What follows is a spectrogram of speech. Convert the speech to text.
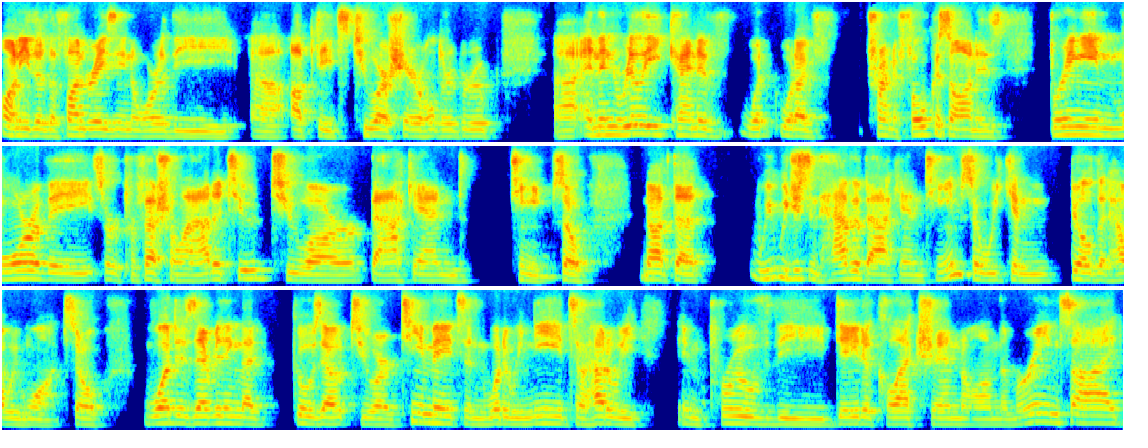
on either the fundraising or the uh, updates to our shareholder group. Uh, and then really kind of what what I've trying to focus on is bringing more of a sort of professional attitude to our back end team. So not that we, we just didn't have a back end team, so we can build it how we want. So what is everything that goes out to our teammates and what do we need? So how do we improve the data collection on the marine side?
